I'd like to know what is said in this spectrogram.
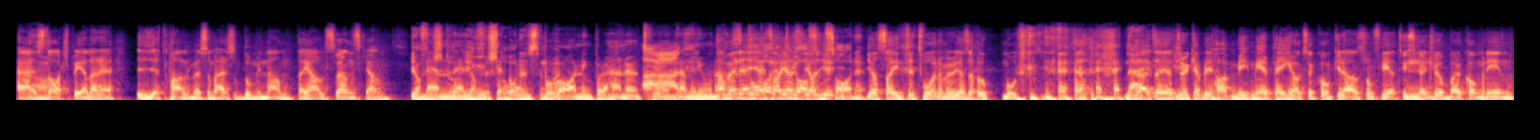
är startspelare i ett Malmö som är så dominanta i allsvenskan. Jag Men förstår- jag lite bom på varning på det här nu. 200 det- miljoner. Ja, men det- var det inte jag som sa det. Jag sa inte 200 miljoner, jag sa upp mot. Nej. jag tror det kan bli ha, mer pengar också. Konkurrens från fler tyska Mm. klubbar kommer in.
